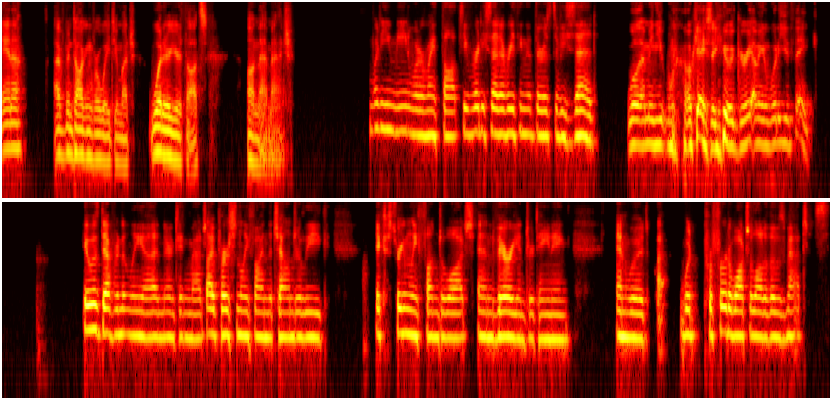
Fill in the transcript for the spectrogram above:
Anna, I've been talking for way too much. What are your thoughts on that match? What do you mean? What are my thoughts? You've already said everything that there is to be said. Well, I mean, you okay? So you agree? I mean, what do you think? It was definitely an entertaining match. I personally find the Challenger League extremely fun to watch and very entertaining, and would would prefer to watch a lot of those matches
